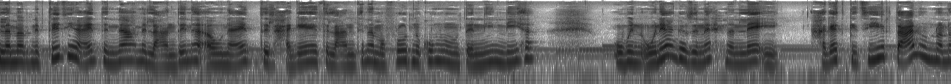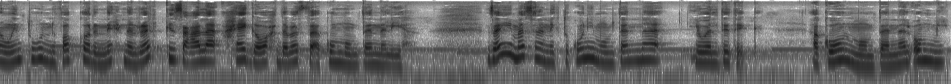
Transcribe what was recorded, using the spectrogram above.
لما بنبتدي نعد النعم اللي عندنا أو نعد الحاجات اللي عندنا مفروض نكون ممتنين ليها وبن... ونعجز إن إحنا نلاقي حاجات كتير تعالوا إن أنا وأنتوا نفكر إن إحنا نركز على حاجة واحدة بس أكون ممتنة ليها. زي مثلا إنك تكوني ممتنة لوالدتك. أكون ممتنة لأمي.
